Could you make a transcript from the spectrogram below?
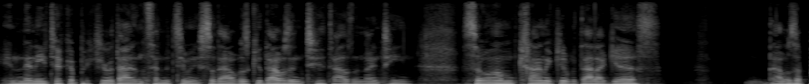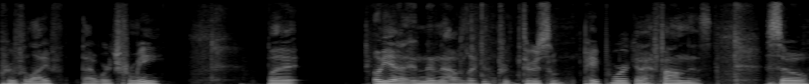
and then he took a picture of that and sent it to me. So that was good. That was in 2019. So I'm kind of good with that, I guess. That was a proof of life. That worked for me. But oh yeah, and then I was looking for, through some paperwork and I found this. So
